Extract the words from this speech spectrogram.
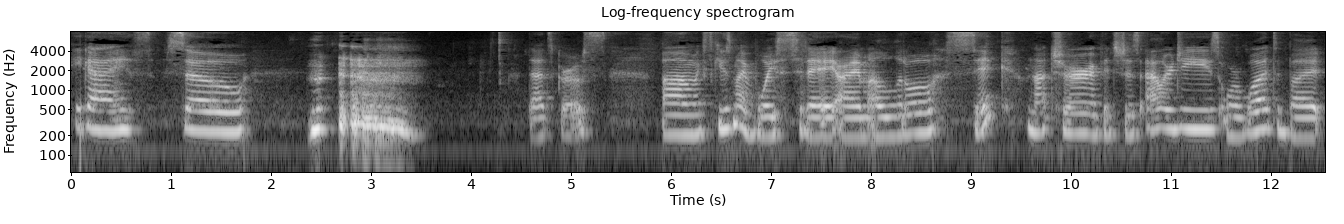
Hey guys, so that's gross. Um, excuse my voice today. I'm a little sick. I'm not sure if it's just allergies or what, but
